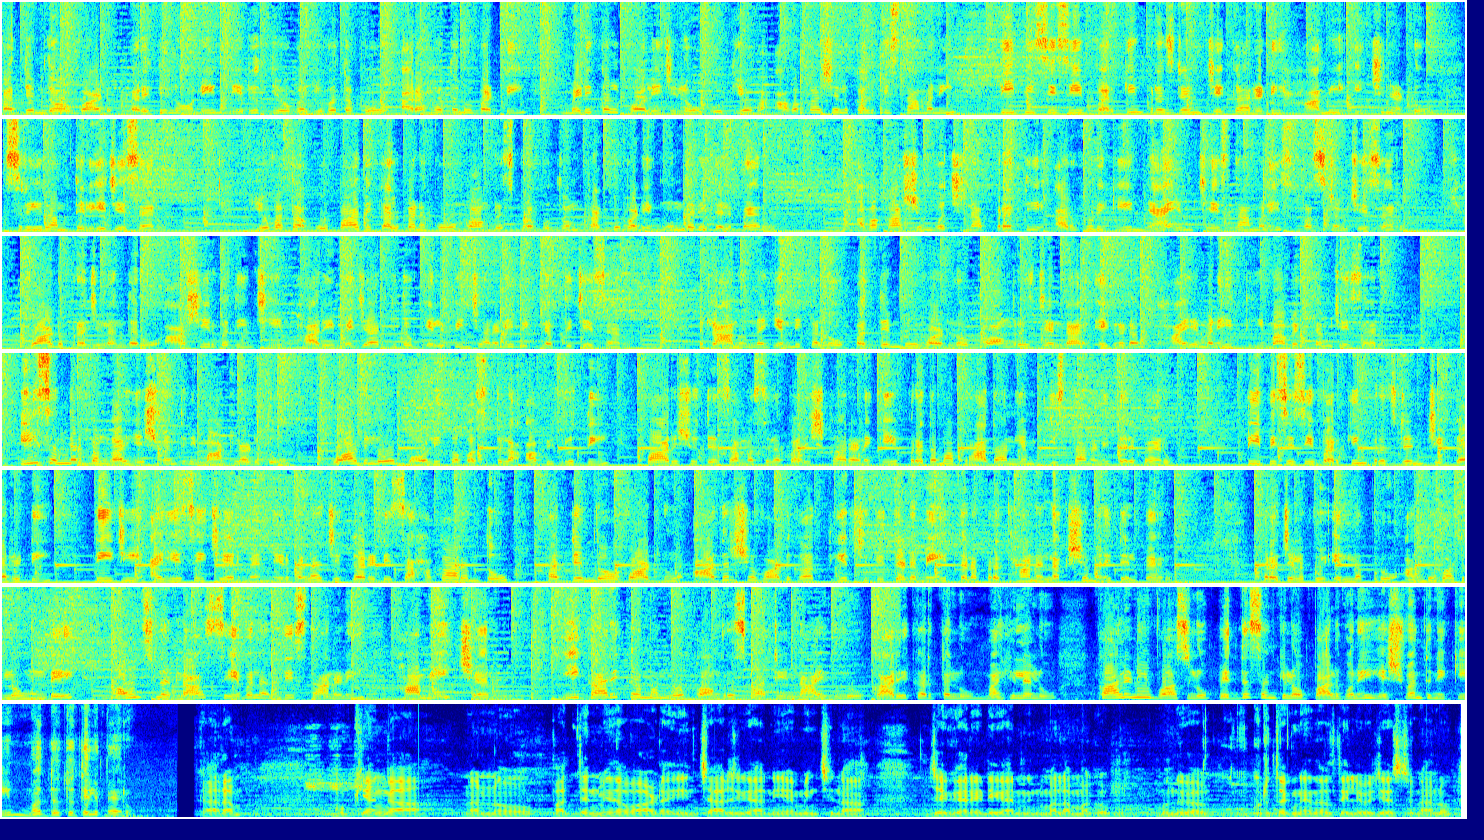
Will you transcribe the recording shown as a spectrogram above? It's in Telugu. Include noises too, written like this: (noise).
పద్దెనిమిదవ వార్డ్ పరిధిలోని నిరుద్యోగ యువతకు అర్హతను బట్టి మెడికల్ కాలేజీలో ఉద్యోగ అవకాశాలు కల్పిస్తామని టీపీసీసీ వర్కింగ్ ప్రెసిడెంట్ జగ్గారెడ్డి హామీ ఇచ్చినట్టు శ్రీరామ్ తెలియజేశారు. యువత ఉపాధి కల్పనకు కాంగ్రెస్ ప్రభుత్వం కట్టుబడి ఉందని తెలిపారు. అవకాశం వచ్చిన ప్రతి అర్హుడికి న్యాయం చేస్తామని స్పష్టం చేశారు. వార్డు ప్రజలందరూ ఆశీర్వదించి భారీ మెజారిటీతో గెలిపించాలని విజ్ఞప్తి చేశారు. రానున్న ఎన్నికల్లో పద్దెనిమిది వార్డులో కాంగ్రెస్ జెండా ఎగరడం ఖాయమని ధీమా వ్యక్తం చేశారు. ఈ సందర్భంగా యశ్వంత్ని మాట్లాడుతూ వార్డులో మౌలిక వసతుల అభివృద్ధి పారిశుద్ధ్య సమస్యల పరిష్కారానికి ప్రథమ ప్రాధాన్యం ఇస్తానని తెలిపారు. TPCC working president Jaggareddy TGIAC chairman Nirmala Jaggareddy సహకారంతో పద్దెనిమిదవ వార్డును ఆదర్శ వార్డుగా తీర్చిదిద్దడమే తన ప్రధాన లక్ష్యమని తెలిపారు. ప్రజలకు ఎల్లప్పుడూ అందుబాటులో ఉండే కౌన్సిలర్ల సేవలందిస్తానని హామీ ఇచ్చారు. ఈ కార్యక్రమంలో కాంగ్రెస్ పార్టీ నాయకులు కార్యకర్తలు మహిళలు కాలనీ వాసులు పెద్ద సంఖ్యలో పాల్గొని యశ్వంత్నికి మద్దతు తెలిపారు. ముఖ్యంగా నన్ను పద్దెనిమిదవ వార్డు ఇన్ఛార్జిగా నియమించిన జగ్గారెడ్డి గారి నిర్మలమ్మకు ముందుగా కృతజ్ఞతలు తెలియజేస్తున్నాను.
